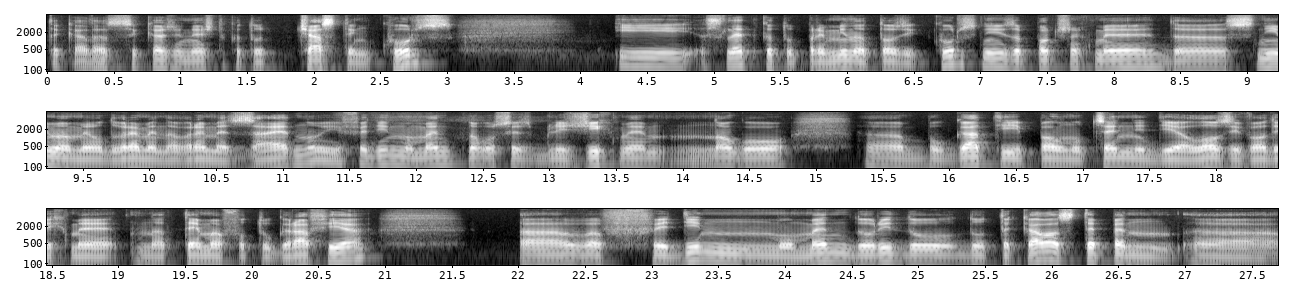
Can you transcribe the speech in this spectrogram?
така да се каже нещо като частен курс. И след като премина този курс, ние започнахме да снимаме от време на време заедно и в един момент много се сближихме, много богати и пълноценни диалози водихме на тема фотография. А, в един момент дори до, до такава степен а,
